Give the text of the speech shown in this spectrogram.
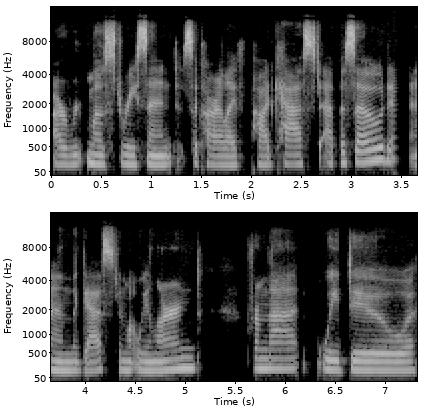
our most recent Sakara Life podcast episode and the guest and what we learned from that. We do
